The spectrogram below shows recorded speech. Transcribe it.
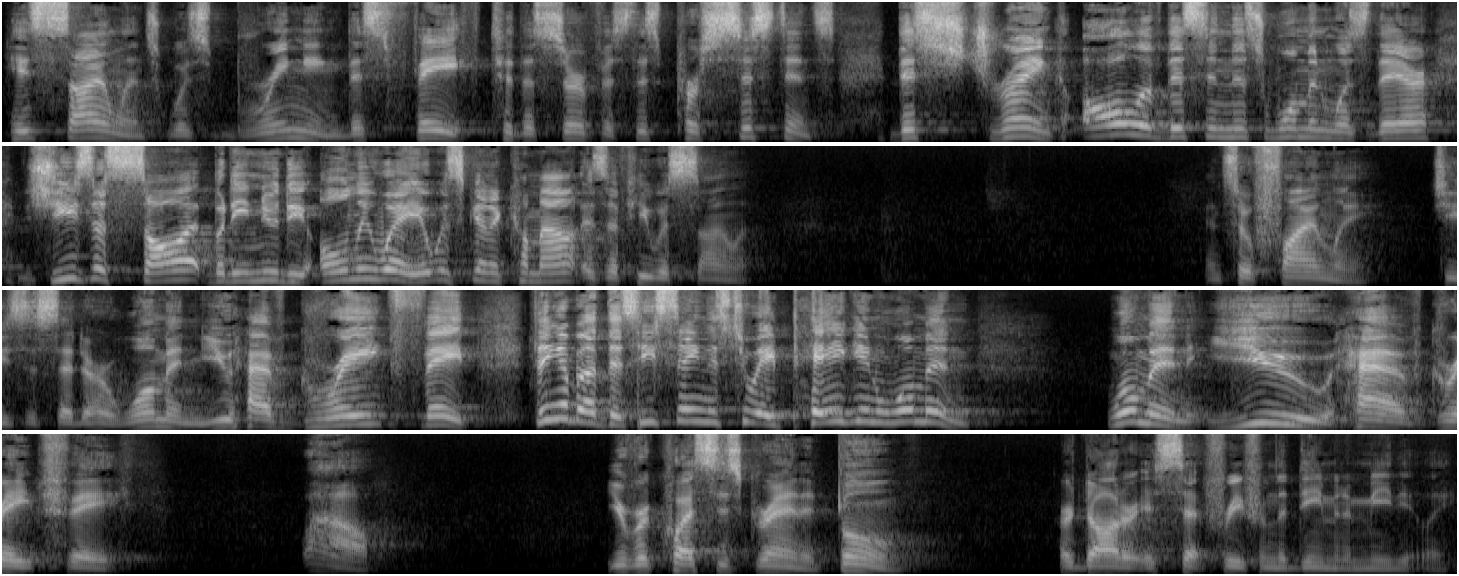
His silence was bringing this faith to the surface, this persistence, this strength. All of this in this woman was there. Jesus saw it, but he knew the only way it was going to come out is if he was silent. And so finally, Jesus said to her, Woman, you have great faith. Think about this. He's saying this to a pagan woman. Woman, you have great faith. Wow. Your request is granted. Boom. Her daughter is set free from the demon immediately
